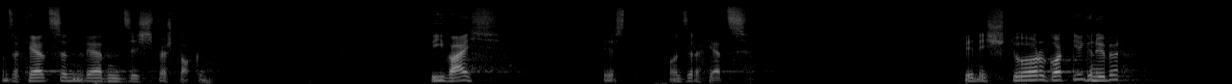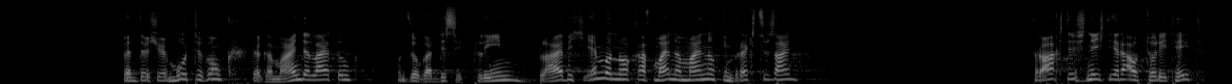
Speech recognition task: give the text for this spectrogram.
unsere Herzen werden sich verstocken. Wie weich ist unser Herz? Bin ich stur Gott gegenüber? Wenn durch Ermutigung der Gemeindeleitung und sogar Disziplin bleibe ich immer noch auf meiner Meinung im Recht zu sein? Verachte ich nicht ihre Autorität?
